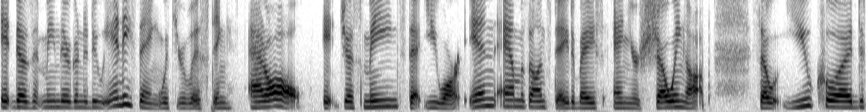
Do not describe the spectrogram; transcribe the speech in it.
It doesn't mean they're going to do anything with your listing at all. It just means that you are in Amazon's database and you're showing up. So you could,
